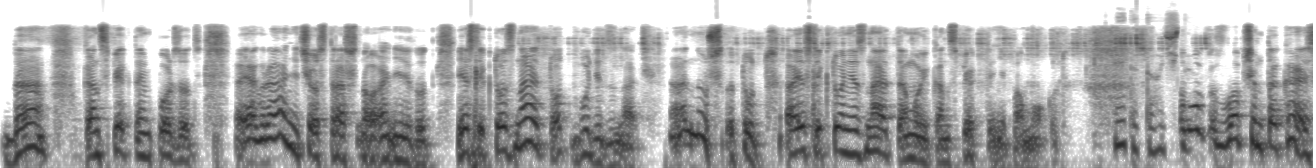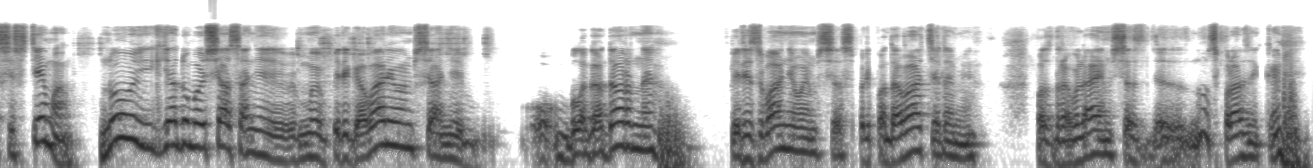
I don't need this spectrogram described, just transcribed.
Да, конспектами пользоваться. А я говорю, а ничего страшного, они тут. Если кто знает, тот будет знать. А, ну что тут. А если кто не знает, тому и конспекты не помогут. Это точно. Ну, в общем, такая система. Ну, я думаю, сейчас они, мы переговариваемся, они благодарны, перезваниваемся с преподавателями поздравляемся с, э, ну, с праздниками,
